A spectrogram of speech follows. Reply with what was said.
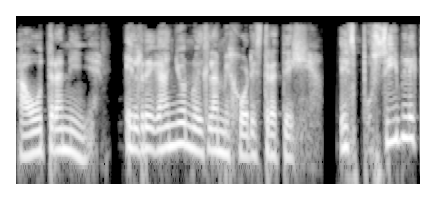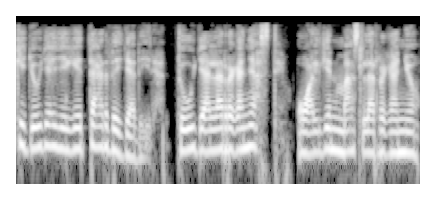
a otra niña, el regaño no es la mejor estrategia. Es posible que yo ya llegué tarde, Yadira. Tú ya la regañaste o alguien más la regañó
